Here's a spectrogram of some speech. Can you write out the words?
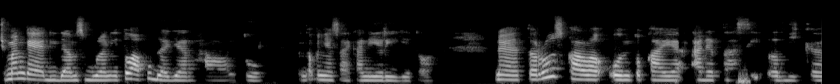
Cuman kayak di dalam sebulan itu aku belajar hal itu untuk menyesuaikan diri gitu. Nah, terus kalau untuk kayak adaptasi lebih ke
